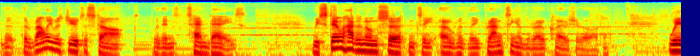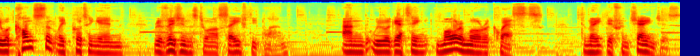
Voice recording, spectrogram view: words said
The, the rally was due to start within 10 days. We still had an uncertainty over the granting of the road closure order. We were constantly putting in revisions to our safety plan and we were getting more and more requests to make different changes.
